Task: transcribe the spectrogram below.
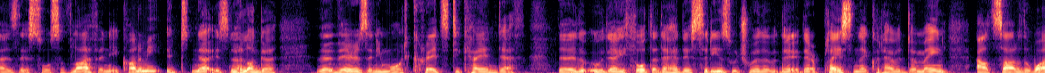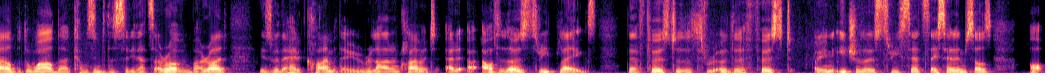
as their source of life and economy. It no, it's no longer theirs anymore. It creates decay and death. They, they thought that they had their cities, which were the, their, their place, and they could have a domain outside of the wild, but the wild now comes into the city. That's Arov and Barad is where they had climate. They relied on climate. After those three plagues, the first of the th- the first in each of those three sets, they say to themselves, are,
